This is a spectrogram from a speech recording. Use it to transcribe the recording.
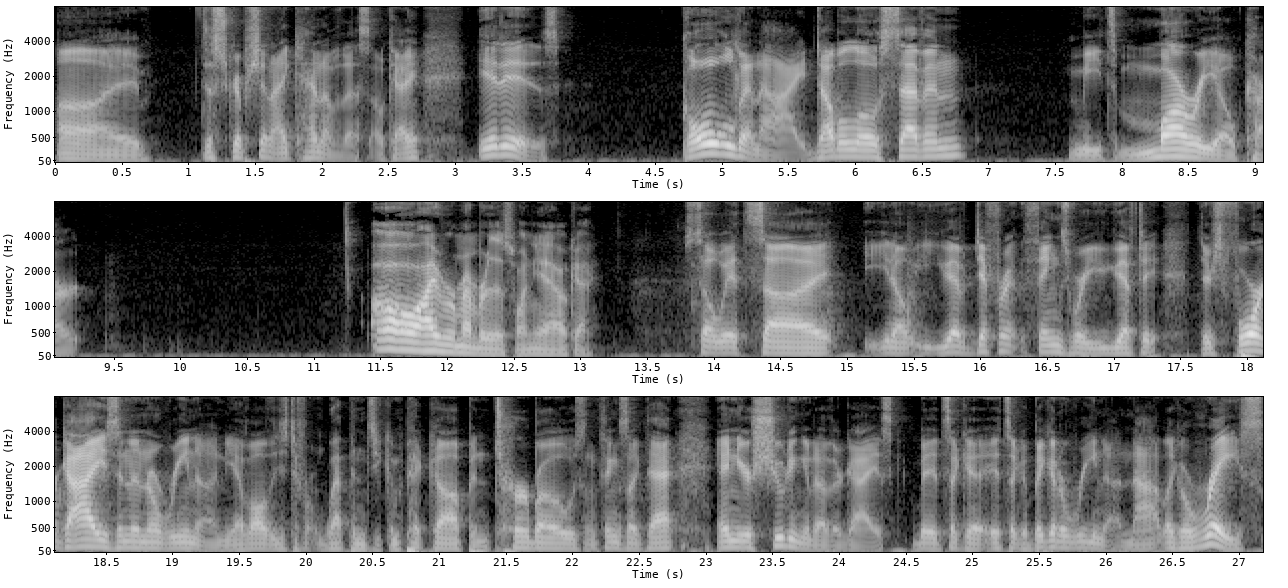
uh, description I can of this, okay? It is GoldenEye 007 meets Mario Kart. Oh, I remember this one. Yeah, okay. So it's uh you know, you have different things where you, you have to. There's four guys in an arena, and you have all these different weapons you can pick up and turbos and things like that, and you're shooting at other guys. But it's like a it's like a big arena, not like a race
